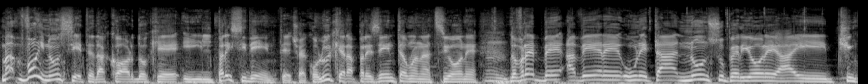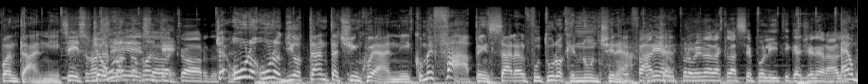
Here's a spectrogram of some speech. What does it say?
ma voi non siete d'accordo che il presidente, cioè colui che rappresenta una nazione, dovrebbe avere un'età non superiore ai 50 anni? Sì, sono Cioè, d'accordo uno- con sono te. d'accordo. cioè, uno, uno di 85 anni, come fa a pensare al futuro che non ce n'ha? Infatti è il problema della classe politica generale. È un,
